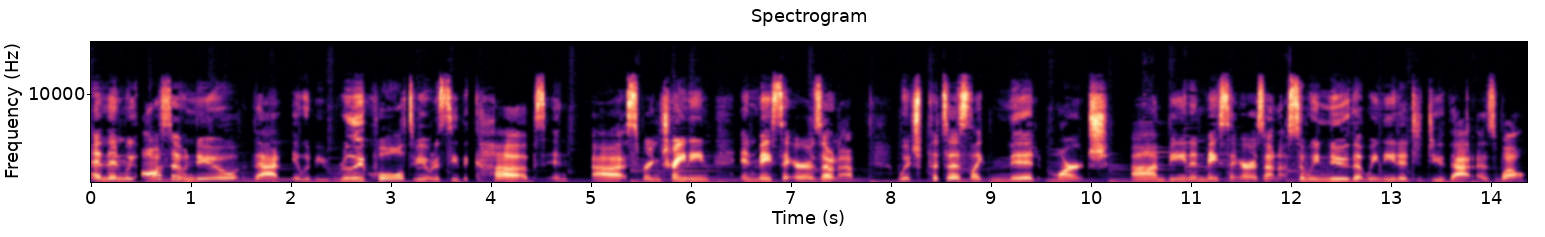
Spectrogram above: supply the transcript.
And then we also knew that it would be really cool to be able to see the Cubs in uh, spring training in Mesa, Arizona which puts us like mid March um, being in Mesa, Arizona. So we knew that we needed to do that as well.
